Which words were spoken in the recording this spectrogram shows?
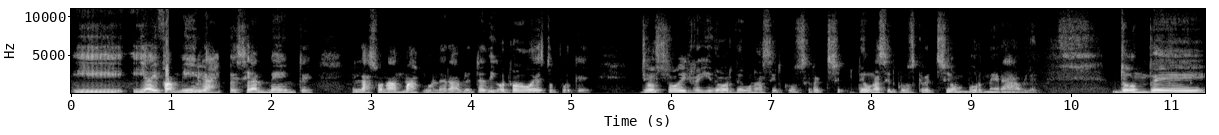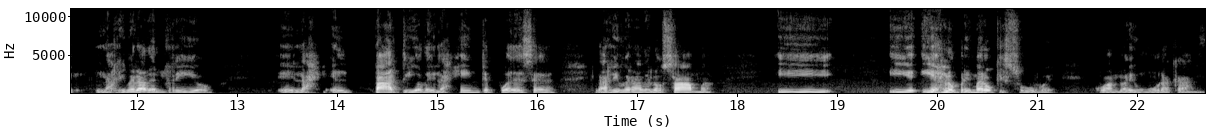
y, y hay familias especialmente en las zonas más vulnerables. Te digo todo esto porque yo soy regidor de una circunscripción, de una circunscripción vulnerable, donde la ribera del río, eh, el patio de la gente puede ser la ribera de los Amas y, y, y, es lo primero que sube cuando hay un huracán.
